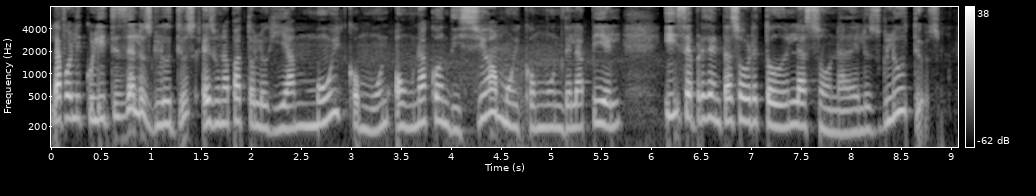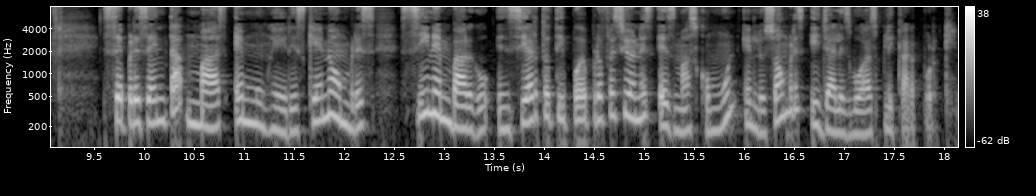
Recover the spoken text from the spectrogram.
La foliculitis de los glúteos es una patología muy común o una condición muy común de la piel y se presenta sobre todo en la zona de los glúteos. Se presenta más en mujeres que en hombres, sin embargo, en cierto tipo de profesiones es más común en los hombres y ya les voy a explicar por qué.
